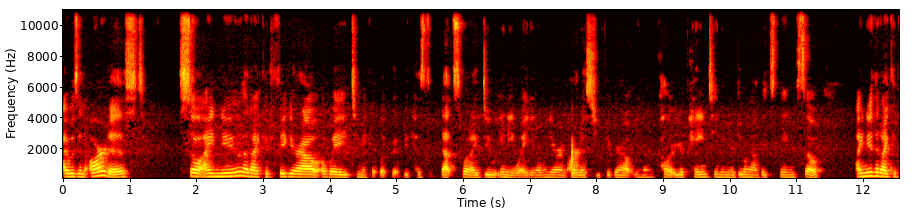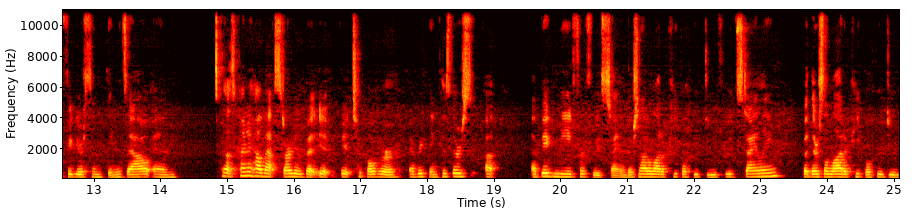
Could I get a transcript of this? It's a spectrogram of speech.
I was an artist, so I knew that I could figure out a way to make it look good because that's what I do anyway. You know, when you're an artist, you figure out you know color. You're painting and you're doing all these things, so I knew that I could figure some things out and that's kind of how that started, but it, it took over everything because there's a, a big need for food styling. There's not a lot of people who do food styling, but there's a lot of people who do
